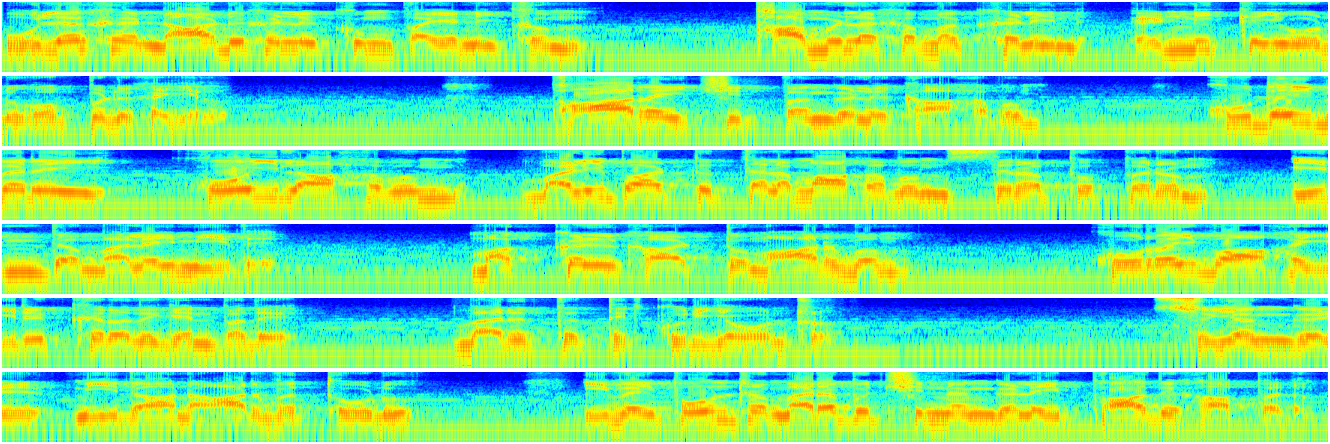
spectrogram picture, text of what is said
உலக நாடுகளுக்கும் பயணிக்கும் தமிழக மக்களின் எண்ணிக்கையோடு ஒப்பிடுகையில் பாறை சிற்பங்களுக்காகவும் குடைவரை கோயிலாகவும் வழிபாட்டுத் தலமாகவும் சிறப்பு பெறும் இந்த மலை மீது மக்கள் காட்டும் ஆர்வம் குறைவாக இருக்கிறது என்பது வருத்தத்திற்குரிய ஒன்று. சுயங்கள் மீதான ஆர்வத்தோடு இவை போன்ற மரபு சின்னங்களை பாதுகாப்பதும்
